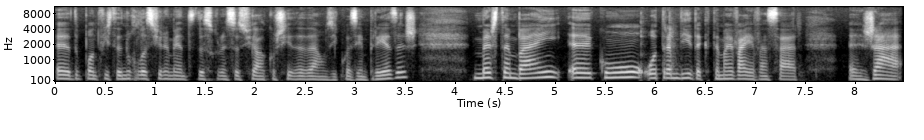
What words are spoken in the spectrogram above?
Uh, do ponto de vista no relacionamento da segurança social com os cidadãos e com as empresas, mas também uh, com outra medida que também vai avançar já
